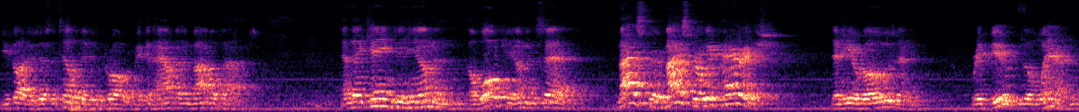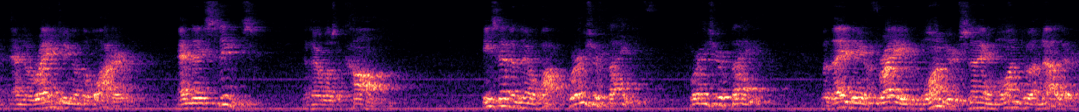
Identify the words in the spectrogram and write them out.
You thought it was just a television program. It can happen in Bible times. And they came to him and awoke him and said, Master, Master, we perish. Then he arose and rebuked the wind and the raging of the water, and they ceased, and there was a calm. He said to them? Where's your faith? Where is your faith? But they, being afraid, wondered, saying one to another,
